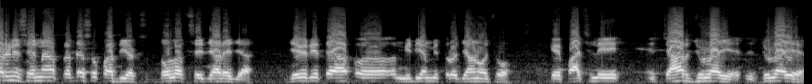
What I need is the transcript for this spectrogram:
કરણી સેના પ્રદેશ ઉપાધ્યક્ષ દોલતસિંહ જાડેજા, જેવી રીતે આપ મીડિયા મિત્રો જાણો છો કે પાછલી ચાર જુલાઈએ જુલાઈએ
